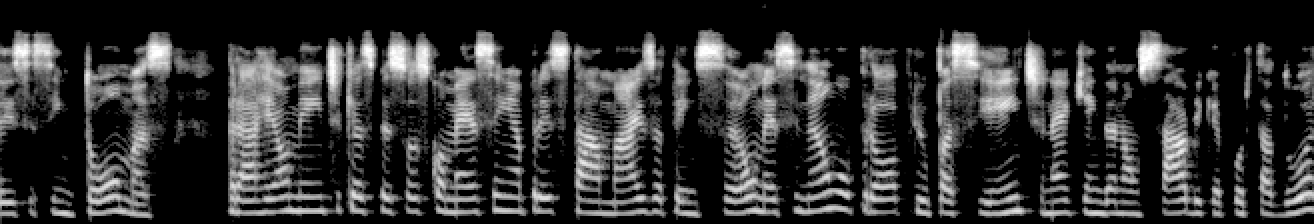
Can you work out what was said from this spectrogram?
esses sintomas, para realmente que as pessoas comecem a prestar mais atenção, né, se não o próprio paciente, né, que ainda não sabe que é portador,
